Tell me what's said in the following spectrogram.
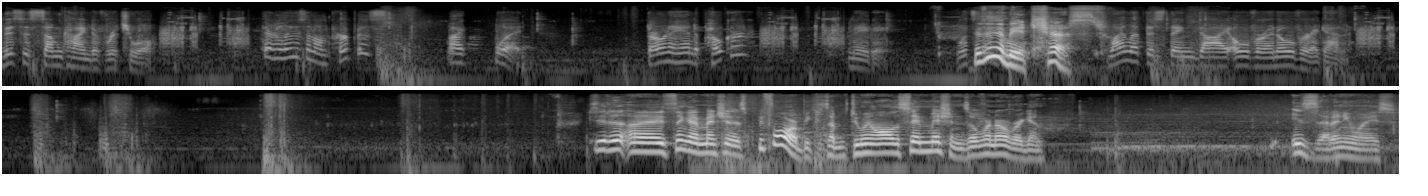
This is some kind of ritual. They're losing on purpose? Like what? Throwing a hand of poker? Maybe. What's I their think that'd be a chest. Why let this thing die over and over again? Did I think I mentioned this before because I'm doing all the same missions over and over again. Is that anyways?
